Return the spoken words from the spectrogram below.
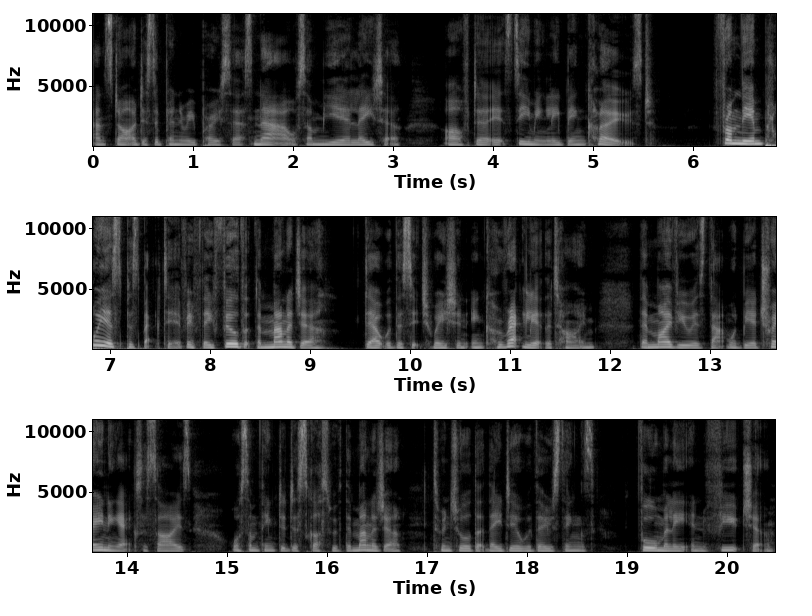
and start a disciplinary process now, some year later, after it's seemingly been closed. From the employer's perspective, if they feel that the manager dealt with the situation incorrectly at the time, then my view is that would be a training exercise or something to discuss with the manager to ensure that they deal with those things formally in future.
